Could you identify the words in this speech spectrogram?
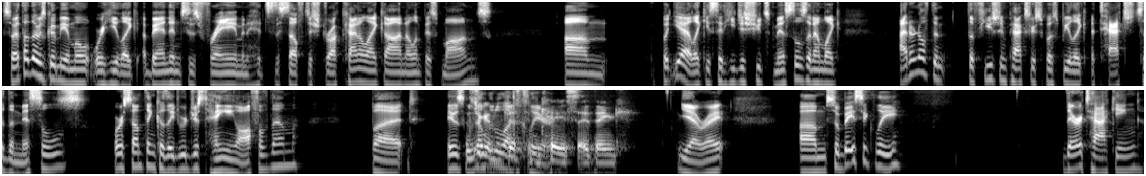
So I thought there was gonna be a moment where he like abandons his frame and hits the self destruct, kind of like on Olympus Mons. Um, but yeah, like you said, he just shoots missiles, and I'm like, I don't know if the the fusion packs are supposed to be like attached to the missiles or something because they were just hanging off of them, but it was a are little just in unclear. case, I think. Yeah, right. Um, so basically, they're attacking.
